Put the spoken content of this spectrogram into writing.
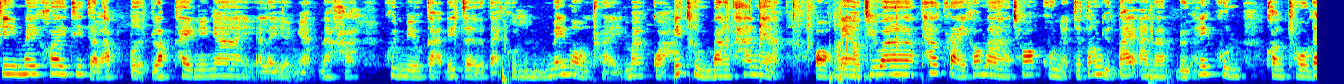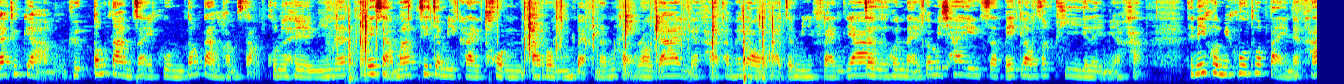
ที่ไม่ค่อยที่จะรับเปิดรับใครง่าย ๆ อะไรอย่างเงี้ยนะคะ คุณมีโอกาสได้เจอ แต่คุณไม่มองใครมากกว่ามิถุนบางท่านเนี่ยออกแนวที่ว่าถ้าใครเข้ามาชอบคุณเนี่ยจะต้องอยู่ใต้อานัตหรือให้คุณคอนโทรลได้ทุกอย่าง คือต้องตามใจคุณต้องตามคำสั่งคุณอะไรอย่างนี้นะไม่สามารถที่จะมีใครทนอารมณ์แบบนั้นของเราได้นะคะทำให้เราอาจจะมีแฟนยากเจอคนไหนก็ไม่ใช่สเปคเราสักทีอะไรอย่างเงี้ยค่ะ ทีนี้คนมีคู่ทั่วไปนะคะ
